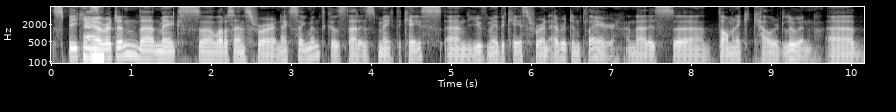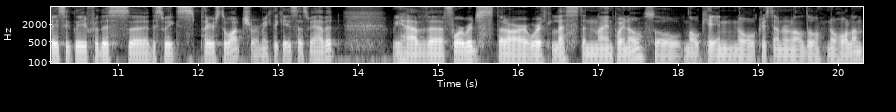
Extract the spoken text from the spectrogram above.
Speaking of Everton, that makes a lot of sense for our next segment because that is make the case, and you've made the case for an Everton player, and that is uh, Dominic Calvert-Lewin. Uh, basically, for this uh, this week's players to watch or make the case as we have it, we have uh, forwards that are worth less than 9.0, so no Kane, no Cristiano Ronaldo, no Haaland.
